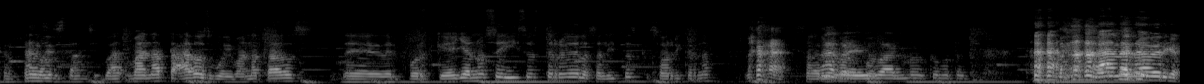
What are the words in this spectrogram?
constancia. Constancia. Va- van atados, güey, van atados de- del por qué ya no se hizo este rollo de las alitas. Que, sorry, carnal. Sorry, ah, güey, igual, no como tanto. no, no, no, verga.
